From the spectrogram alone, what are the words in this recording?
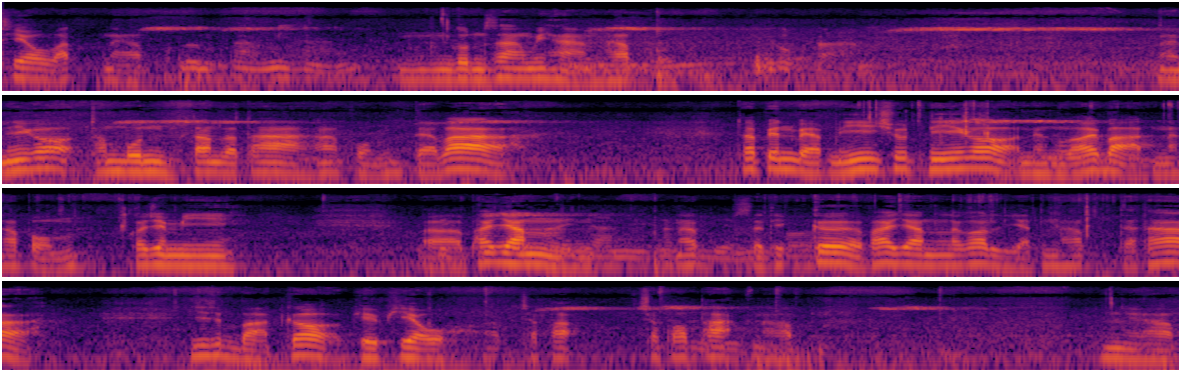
เที่ยววัดนะครับรุ่นสร้างวิหารอืมรุ่นสร้างวิหารครับลูกสามอันนี้ก็ทำบุญตามศรัทธาครับผม แต่ว่าถ้าเป็นแบบนี้ชุดนี้ก็ 100 บาทนะครับผมก็จะมีเอ่อ ผ้ายันนะครับสติกเกอร์ผ้ายันแล้วก็เหรียญนะครับ แต่ถ้า 20 บาทก็เพียวๆครับเฉพาะเฉพาะพระนะครับนี่ครับ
